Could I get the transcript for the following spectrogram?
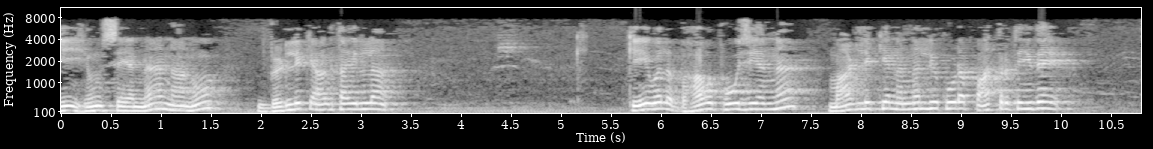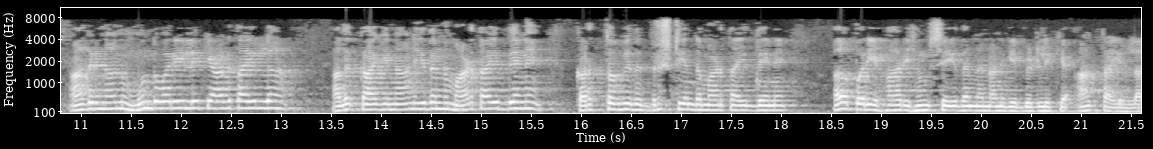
ಈ ಹಿಂಸೆಯನ್ನ ನಾನು ಬಿಡಲಿಕ್ಕೆ ಆಗ್ತಾ ಇಲ್ಲ. ಕೇವಲ ಭಾವಪೂಜೆಯನ್ನ ಮಾಡಲಿಕ್ಕೆ ನನ್ನಲ್ಲಿಯೂ ಕೂಡ ಪಾತ್ರತೆ ಇದೆ. ಆದರೆ ನಾನು ಮುಂದುವರಿಯಲಿಕ್ಕೆ ಆಗ್ತಾ ಇಲ್ಲ. ಅದಕ್ಕಾಗಿ ನಾನು ಇದನ್ನು ಮಾಡ್ತಾ ಇದ್ದೇನೆ. ಕರ್ತವ್ಯದ ದೃಷ್ಟಿಯಿಂದ ಮಾಡ್ತಾ ಇದ್ದೇನೆ. ಅಪರಿಹಾರಿ ಹಿಂಸೆ ಇದನ್ನು ನನಗೆ ಬಿಡಲಿಕ್ಕೆ ಆಗ್ತಾ ಇಲ್ಲ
